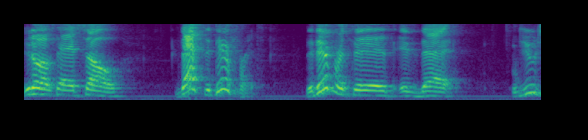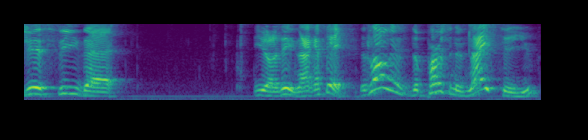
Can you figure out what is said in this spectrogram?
You know what I'm saying? So that's the difference. The difference is is that you just see that, you know, like I said, as long as the person is nice to you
